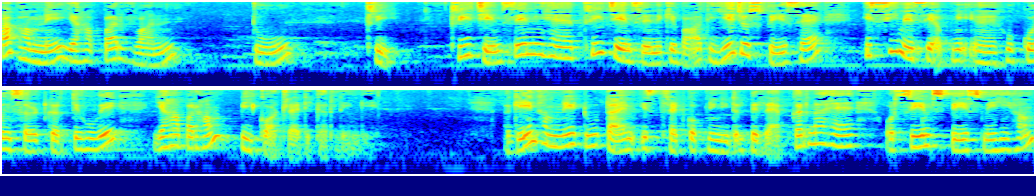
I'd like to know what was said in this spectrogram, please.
अब हमने यहाँ पर one, two, three. Three chains लेनी है। थ्री चेन्स लेने के बाद ये जो स्पेस है, इसी में से अपनी हुक को इंसर्ट करते हुए यहाँ पर हम पी कॉट रेडी कर लेंगे। अगेन हमने टू टाइम इस थ्रेड को अपनी नीडल पे रैप करना है और सेम स्पेस में ही हम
